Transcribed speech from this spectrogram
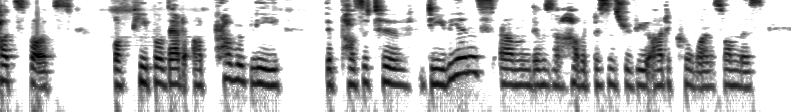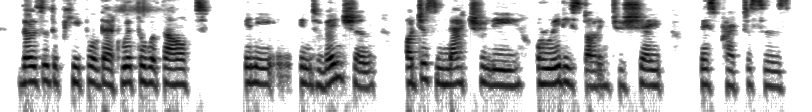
hotspots of people that are probably the positive deviants. Um, there was a Harvard Business Review article once on this. Those are the people that, with or without any intervention, are just naturally already starting to shape best practices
